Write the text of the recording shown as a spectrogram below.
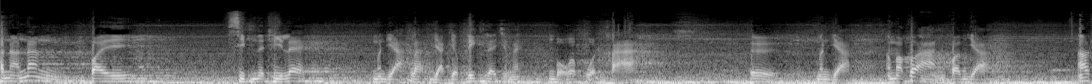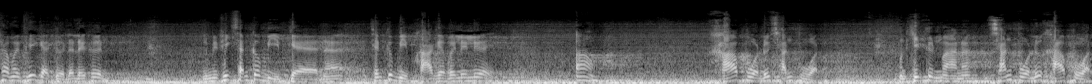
ขณะนั่งไปสิบนาทีแรก มันอยากละอยากจะพลิกเลยใช่ไหมมันบอกว่าปวดขา เออ มันอยากเอามาก็อ่านความอยาก เอาถ้าไม่พลิกแกเกิดอะไรขึ้นมีพลิกฉันก็บีบแกนะฉันก็บีบขาแกไปเรื่อยๆอ้าวขาปวดหรือฉันปวด มันคิดขึ้นมานะฉันปวดหรือขาปวด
